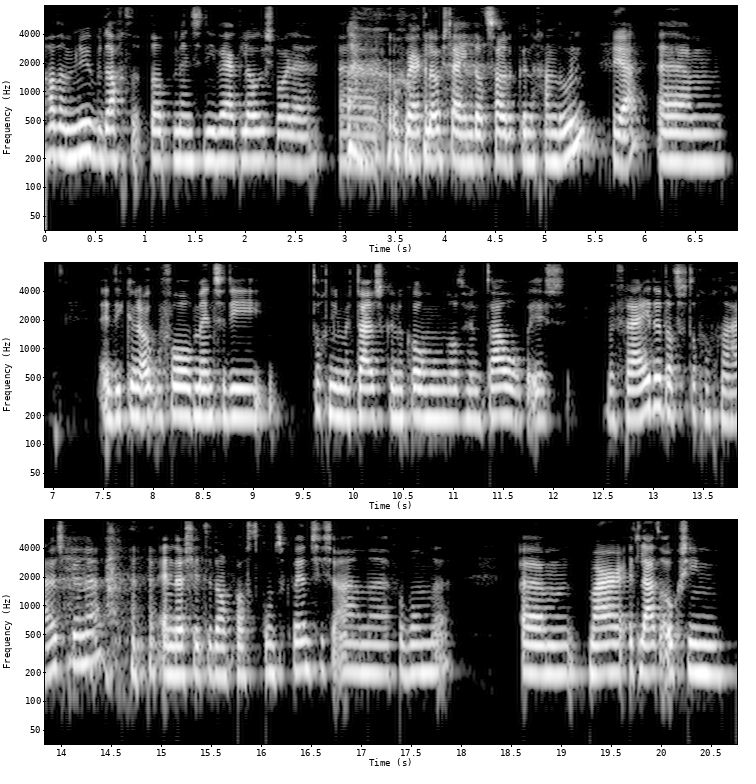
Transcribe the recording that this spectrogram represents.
hadden hem nu bedacht dat mensen die werkloos worden of werkloos zijn, dat zouden kunnen gaan doen. Ja? Ehm, en die kunnen ook bijvoorbeeld mensen die toch niet meer thuis kunnen komen omdat hun touw op is, bevrijden. Dat ze toch nog naar huis kunnen. en daar zitten dan vast consequenties aan eh, verbonden. Ehm, maar het laat ook zien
